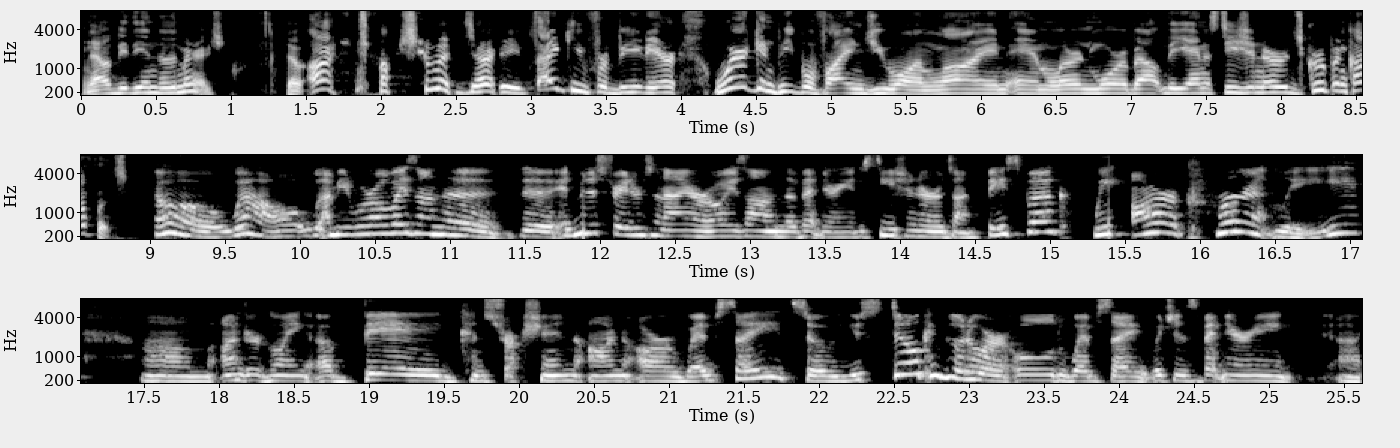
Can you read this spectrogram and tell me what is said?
And that would be the end of the marriage. So, all right, Tasha McNerney, thank you for being here. Where can people find you online and learn more about the Anesthesia Nerds group and conference? Oh, wow. I mean, we're always on the, the administrators and I are always on the Veterinary Anesthesia Nerds on Facebook. We are currently um, undergoing a big construction on our website. So you still can go to our old website, which is veterinary uh,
